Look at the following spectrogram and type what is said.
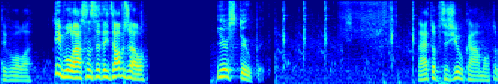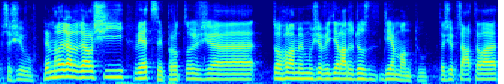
Ty vole. Ty vole, já jsem se teď zavřel. You're stupid. Ne, to přežiju, kámo, to přežiju. Jdem hledat další věci, protože tohle mi může vydělat dost diamantů. Takže přátelé,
